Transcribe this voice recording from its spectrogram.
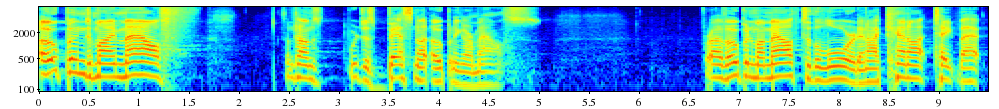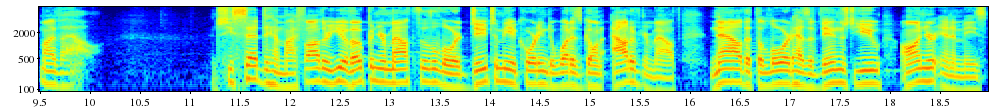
opened my mouth. Sometimes we're just best not opening our mouths. For I have opened my mouth to the Lord, and I cannot take back my vow. And she said to him, My father, you have opened your mouth to the Lord. Do to me according to what has gone out of your mouth, now that the Lord has avenged you on your enemies,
